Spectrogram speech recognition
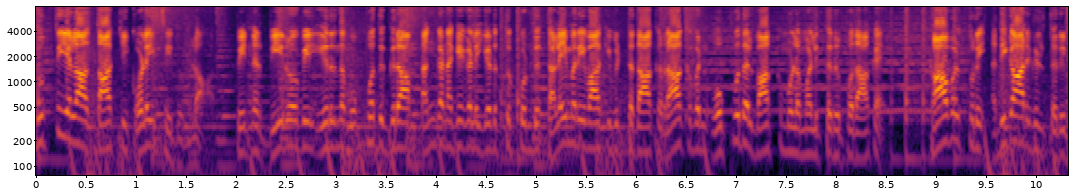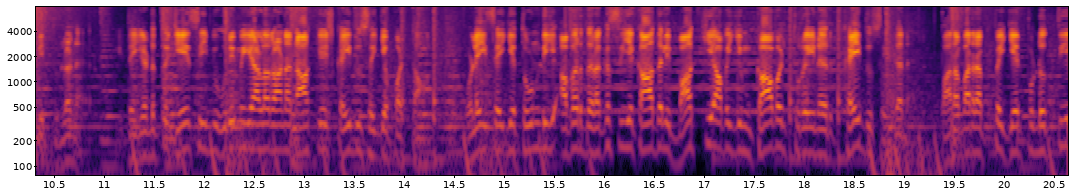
சுத்தியலால் தாக்கி கொலை செய்துள்ளார். பின்னர் பீரோவில் இருந்த முப்பது கிராம் தங்க நகைகளை எடுத்துக்கொண்டு தலைமறைவாகிவிட்டதாக ராகவன் ஒப்புதல் வாக்குமூலம் அளித்திருப்பதாக காவல்துறை அதிகாரிகள் தெரிவித்துள்ளனர். இதையடுத்து ஜேசிபி உரிமையாளரான நாகேஷ் கைது செய்யப்பட்டார். கொலை செய்ய தூண்டி அவரது ரகசிய காதலி பாக்கியாவையும் காவல்துறையினர் கைது செய்தனர். பரபரப்பை ஏற்படுத்திய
